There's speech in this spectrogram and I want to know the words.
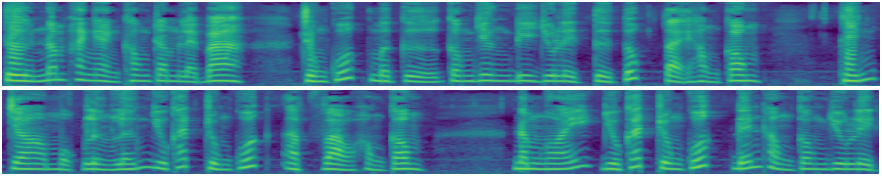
từ năm 2003, Trung Quốc mở cửa công dân đi du lịch từ túc tại Hồng Kông, khiến cho một lượng lớn du khách Trung Quốc ập vào Hồng Kông. Năm ngoái, du khách Trung Quốc đến Hồng Kông du lịch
